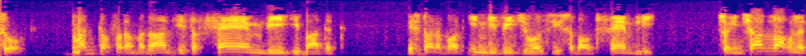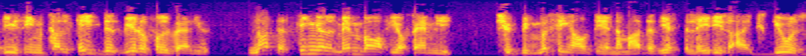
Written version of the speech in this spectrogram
So, month of Ramadan is a family ibadat. It's not about individuals, it's about family. So inshallah, these inculcate this beautiful values. Not a single member of your family should be missing out their namaz. Yes, the ladies are excused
